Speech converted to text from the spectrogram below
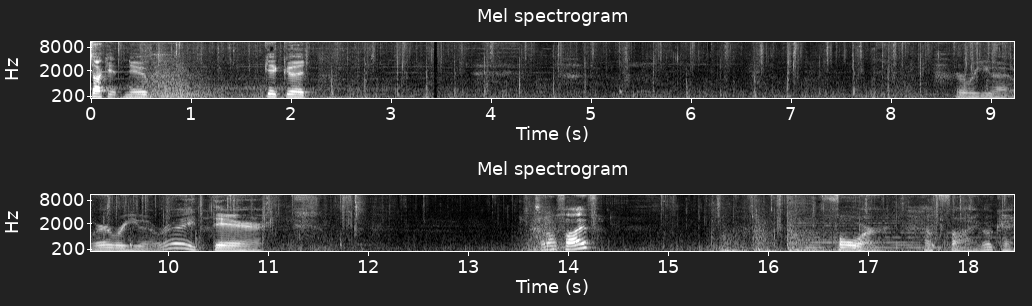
Suck it, noob. Get good. Where were you at? Where were you at? Right there. Is that all five? Four of five. Okay.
